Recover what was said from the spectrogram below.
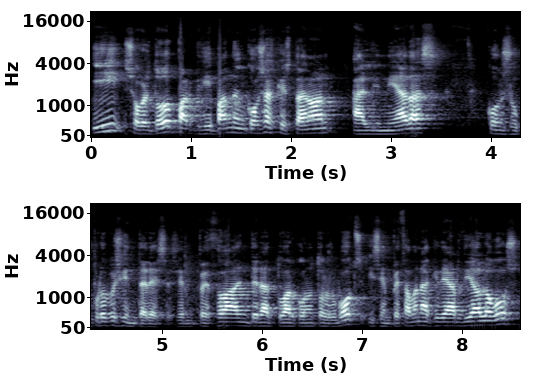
y sobre todo participando en cosas que estaban alineadas con sus propios intereses. Empezó a interactuar con otros bots y se empezaban a crear diálogos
